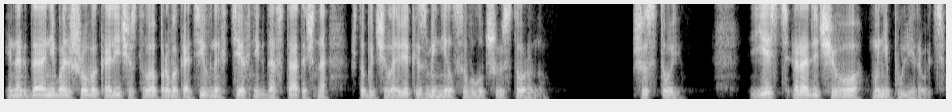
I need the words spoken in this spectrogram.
Иногда небольшого количества провокативных техник достаточно, чтобы человек изменился в лучшую сторону. Шестой. Есть ради чего манипулировать.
